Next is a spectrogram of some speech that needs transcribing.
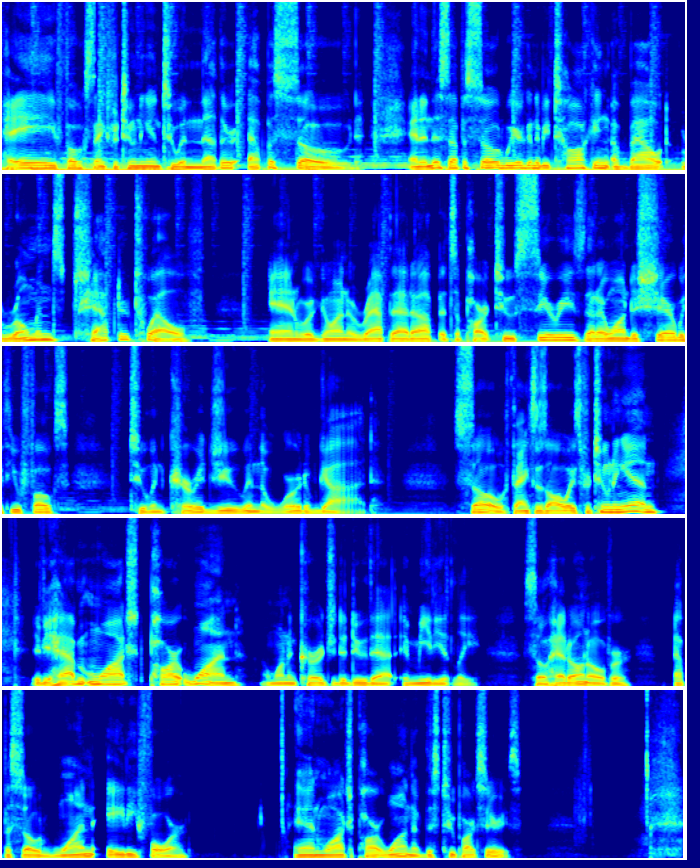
Hey, folks, thanks for tuning in to another episode. And in this episode, we are going to be talking about Romans chapter 12 and we're going to wrap that up. It's a part two series that I wanted to share with you folks to encourage you in the Word of God. So, thanks as always for tuning in. If you haven't watched part one, I want to encourage you to do that immediately. So, head on over episode 184 and watch part one of this two part series.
